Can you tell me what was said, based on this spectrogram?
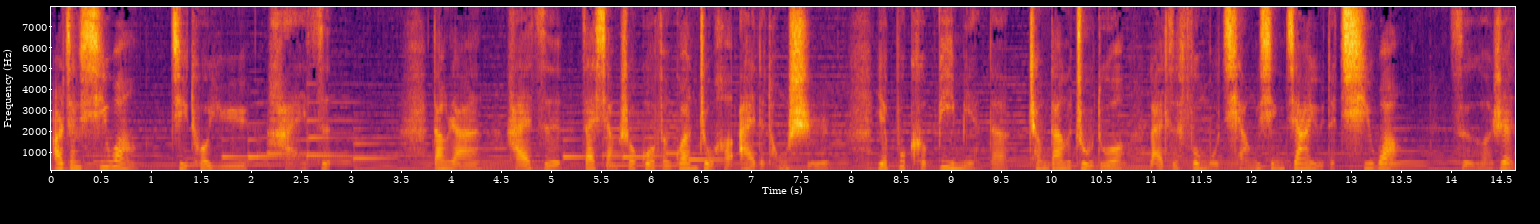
而将希望寄托于孩子。当然，孩子在享受过分关注和爱的同时，也不可避免地承担了诸多来自父母强行加予的期望、责任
